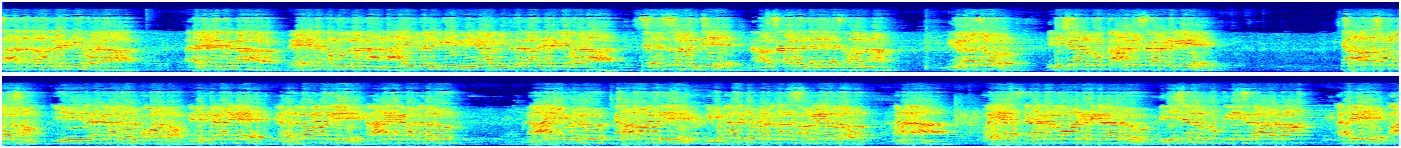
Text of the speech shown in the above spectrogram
సాధకులందరికీ కూడా అదేవిధంగా వేదిక ముందున్న నాయకులకి మీడియా మిత్రులందరికీ కూడా శిరస్సు నుంచి నమస్కారం తెలియజేస్తా ఉన్నాం. ఈరోజు డిజిటల్ బుక్ ఆవిష్కరణకి చాలా సంతోషం ఈ విధంగా జరుపుకోవడం ఎందుకంటే ఎంతో మంది కార్యకర్తలు నాయకులు చాలా మంది ఇబ్బంది పడుతున్న సమయంలో మన వైఎస్ జగన్మోహన్ రెడ్డి గారు డిజిటల్ బుక్ తీసుకురావడం అది ఆ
